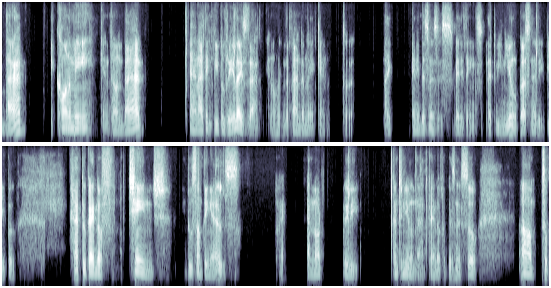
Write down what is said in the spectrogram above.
bad, economy can turn bad, and I think people realize that you know in the pandemic and like many businesses, many things that we knew personally, people had to kind of change, do something else, right, and not really continue in that kind of a business. So. Um, so,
